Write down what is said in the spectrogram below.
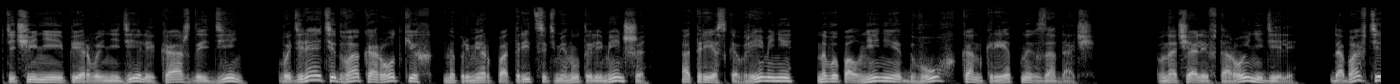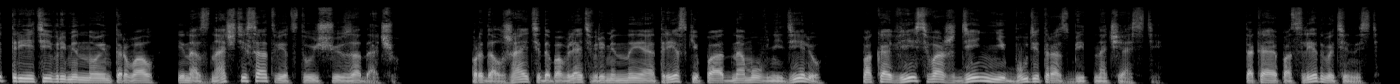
В течение первой недели каждый день выделяйте два коротких, например, по 30 минут или меньше, отрезка времени на выполнение двух конкретных задач. В начале второй недели добавьте третий временной интервал и назначьте соответствующую задачу. Продолжайте добавлять временные отрезки по одному в неделю, пока весь ваш день не будет разбит на части. Такая последовательность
